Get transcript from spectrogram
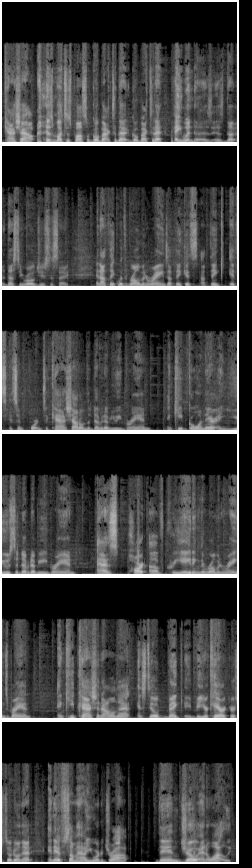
cash out as much as possible. Go back to that. Go back to that pay window, as, as Dusty Rhodes used to say. And I think with Roman Reigns, I think it's I think it's it's important to cash out on the WWE brand and keep going there and use the WWE brand as part of creating the Roman Reigns brand and keep cashing out on that and still make be your character, still doing that. And if somehow you were to drop, then Joe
